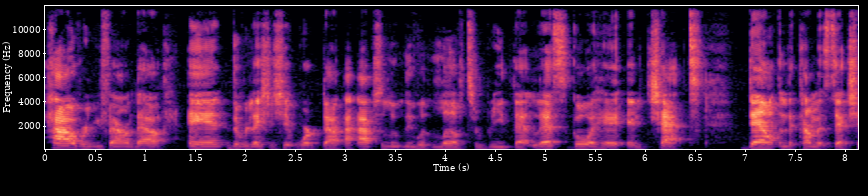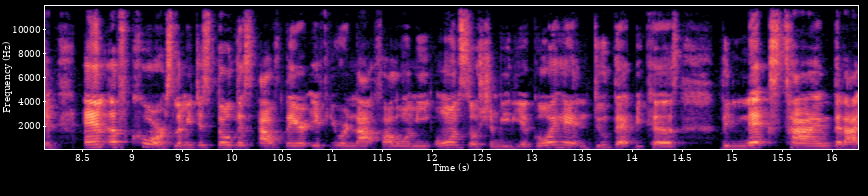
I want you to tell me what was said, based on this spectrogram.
however you found out and the relationship worked out. I absolutely would love to read that. Let's go ahead and chat down in the comment section. And of course, let me just throw this out there. If you are not following me on social media, go ahead and do that because the next time that I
